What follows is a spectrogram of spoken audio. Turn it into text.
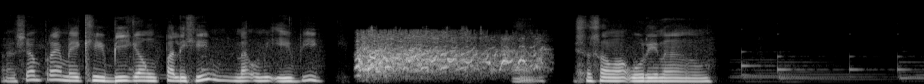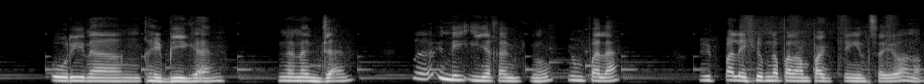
Ah, Siyempre, may kaibigang palihim na umiibig. Ah, isa sa mga uri ng uri ng kaibigan na nandyan na iniiyakan mo. Yung pala, may palihim na palang pagtingin sa'yo, no?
